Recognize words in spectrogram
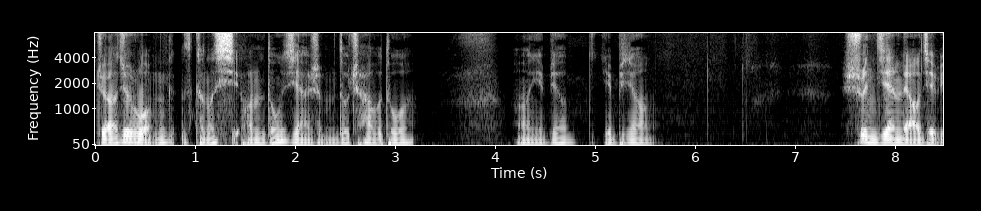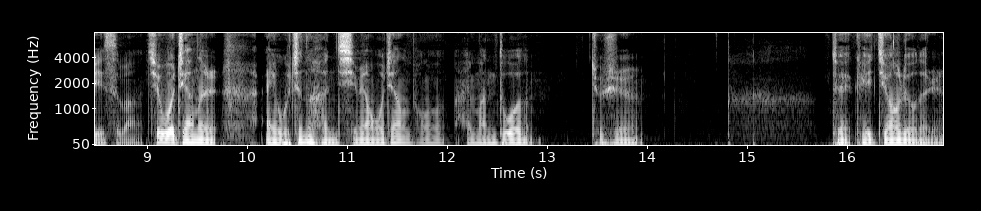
主要就是我们可能喜欢的东西啊，什么都差不多，嗯，也比较也比较瞬间了解彼此吧。其实我这样的。哎，我真的很奇妙，我这样的朋友还蛮多的，就是对可以交流的人，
